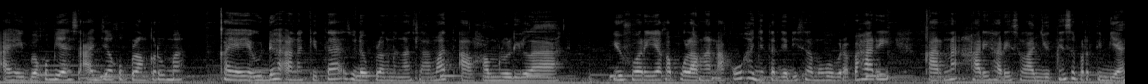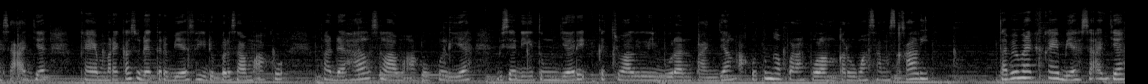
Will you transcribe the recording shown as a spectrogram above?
Ayah ibu aku biasa aja aku pulang ke rumah. Kayak ya udah anak kita sudah pulang dengan selamat alhamdulillah. Euforia kepulangan aku hanya terjadi selama beberapa hari karena hari-hari selanjutnya seperti biasa aja. Kayak mereka sudah terbiasa hidup bersama aku. Padahal selama aku kuliah bisa dihitung jari kecuali liburan panjang aku tuh nggak pernah pulang ke rumah sama sekali tapi mereka kayak biasa aja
